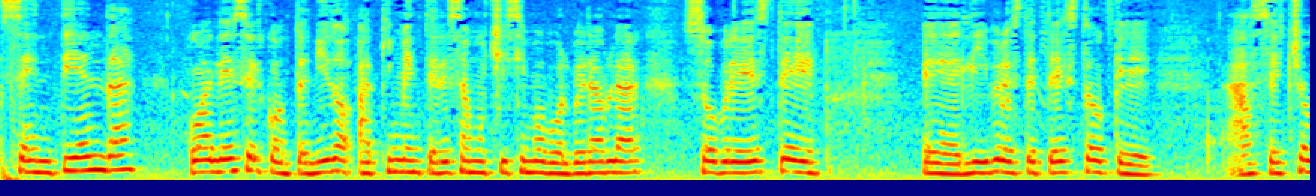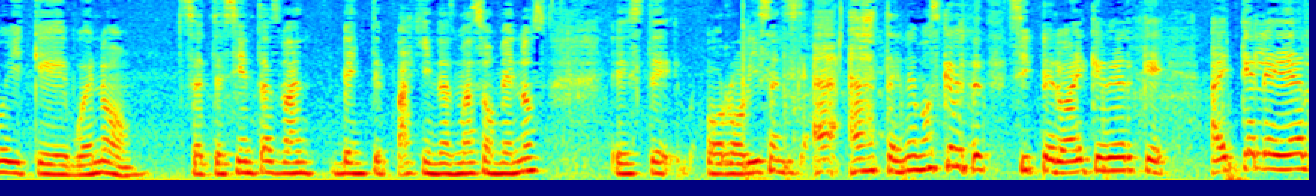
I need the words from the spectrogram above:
se entienda cuál es el contenido. Aquí me interesa muchísimo volver a hablar sobre este eh, libro, este texto que has hecho y que, bueno, 720 páginas más o menos, este, horrorizan. Dice, ah, ah, tenemos que ver, sí, pero hay que ver que hay que leer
